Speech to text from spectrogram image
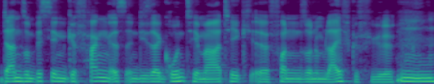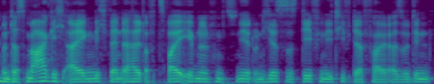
dann so ein bisschen gefangen ist in dieser Grundthematik äh, von so einem Live-Gefühl. Mhm. Und das mag ich eigentlich, wenn der halt auf zwei Ebenen funktioniert. Und hier ist es definitiv der Fall. Also den,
